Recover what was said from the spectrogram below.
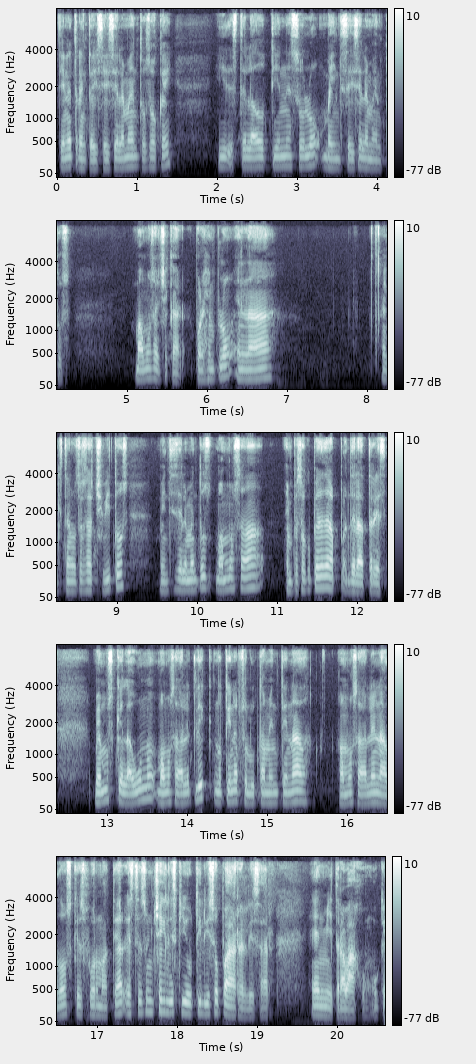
tiene 36 elementos, ok. Y de este lado tiene solo 26 elementos. Vamos a checar, por ejemplo, en la... Aquí están nuestros archivitos, 26 elementos. Vamos a... Empezó a copiar de la, de la 3. Vemos que la 1, vamos a darle clic, no tiene absolutamente nada. Vamos a darle en la 2 que es formatear. Este es un checklist que yo utilizo para realizar en mi trabajo, ok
